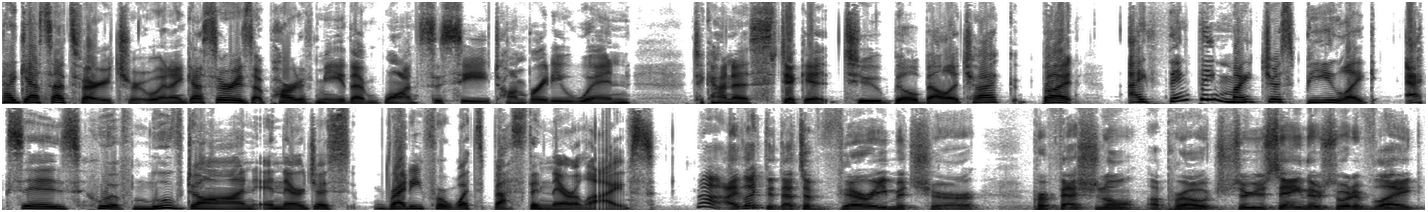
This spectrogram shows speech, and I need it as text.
I guess that's very true. And I guess there is a part of me that wants to see Tom Brady win to kind of stick it to Bill Belichick. But I think they might just be like exes who have moved on and they're just ready for what's best in their lives. I like that. That's a very mature professional approach. So you're saying they're sort of like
